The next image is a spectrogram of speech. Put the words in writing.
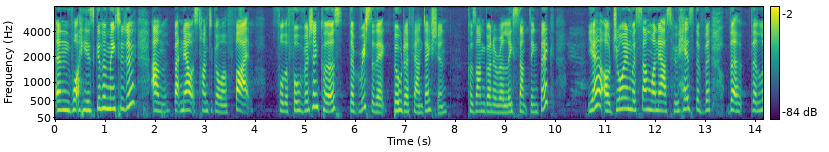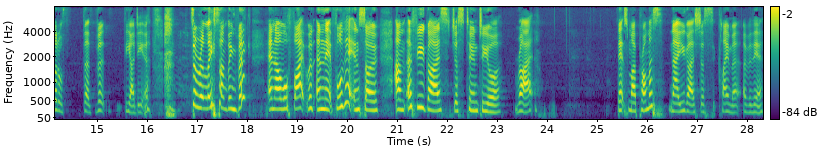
in what He has given me to do. Um, but now it's time to go and fight for the full vision because the rest of that build a foundation because I'm going to release something big. Yeah, I'll join with someone else who has the vi- the the little the the, the idea to release something big, and I will fight within that for that. And so, um, if you guys just turn to your right, that's my promise. Now you guys just claim it over there.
